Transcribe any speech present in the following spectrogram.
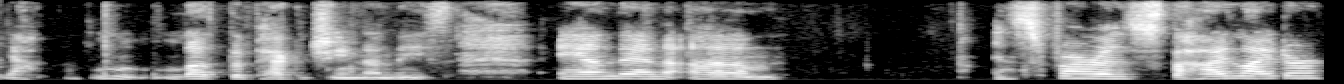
yeah, love the packaging on these. And then um, as far as the highlighter,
